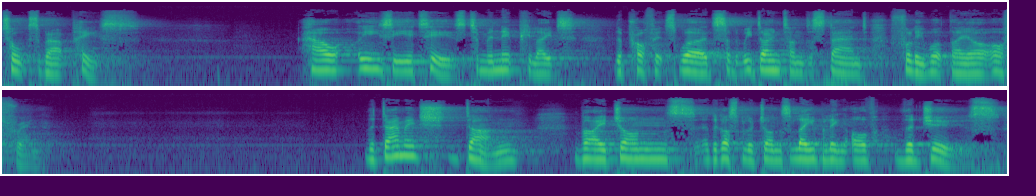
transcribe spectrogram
talks about peace. How easy it is to manipulate the prophet's words so that we don't understand fully what they are offering. The damage done by John's, the Gospel of John's labeling of the Jews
